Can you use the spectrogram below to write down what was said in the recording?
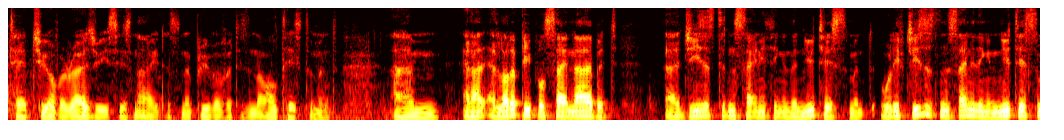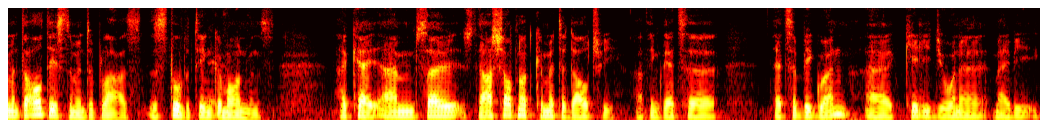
tattoo of a rosary. He says no, he doesn't approve of it. It's in the Old Testament. Um, and I, a lot of people say no, but uh, Jesus didn't say anything in the New Testament. Well, if Jesus didn't say anything in the New Testament, the Old Testament applies. There's still the Ten Commandments. Okay, um, so thou shalt not commit adultery. I think that's a that's a big one. Uh, Kelly, do you want to maybe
